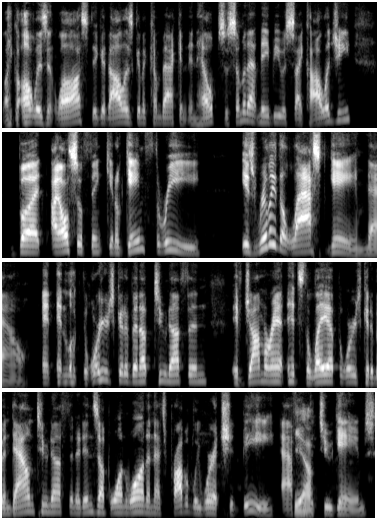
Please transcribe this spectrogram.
Like all isn't lost. Iguodala is going to come back and, and help. So some of that maybe was psychology, but I also think you know, game three is really the last game now. And and look, the Warriors could have been up two nothing. If Ja Morant hits the layup, the Warriors could have been down two nothing. It ends up one one, and that's probably where it should be after Yeah. the two games.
